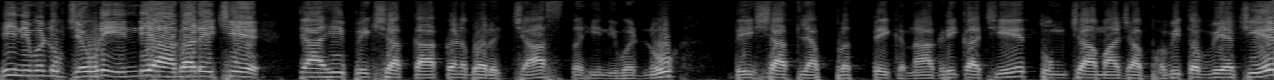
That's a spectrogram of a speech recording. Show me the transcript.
ही निवडणूक जेवढी इंडिया आघाडीची आहे त्याही पेक्षा काकणभर जास्त ही निवडणूक देशातल्या प्रत्येक नागरिकाची आहे तुमच्या माझ्या भवितव्याची आहे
